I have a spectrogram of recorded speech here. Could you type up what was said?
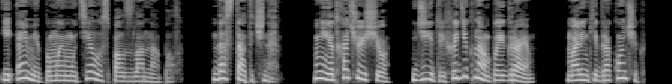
и Эми по моему телу сползла на пол. «Достаточно. Нет, хочу еще. Дитрих, иди к нам, поиграем». Маленький дракончик,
